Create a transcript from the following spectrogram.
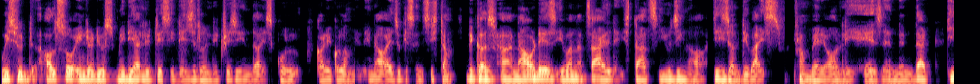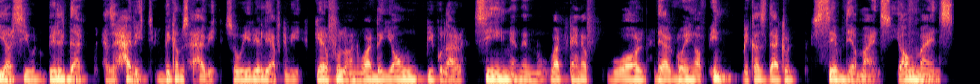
we should also introduce media literacy, digital literacy in the school curriculum in our education system. Because uh, nowadays even a child starts using a digital device from very early age and then that he or she would build that as a habit. It becomes a habit. So we really have to be careful on what the young people are seeing and then what kind of world they are growing up in because that would shape their minds. Young minds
